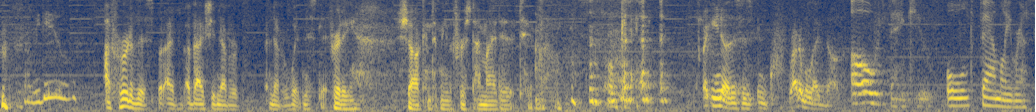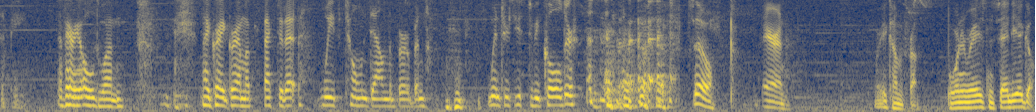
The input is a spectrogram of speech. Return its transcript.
That's what we do. I've heard of this, but I've, I've actually never, I've never witnessed it. Pretty shocking to me the first time I did it, too. Okay. You know, this is incredible eggnog. Oh, thank you. Old family recipe. A very old one. My great grandma perfected it. We've toned down the bourbon. Winters used to be colder. So, Aaron, where are you coming from? Born and raised in San Diego.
